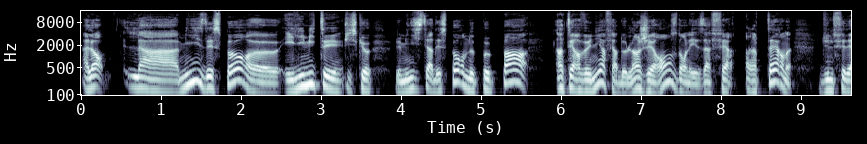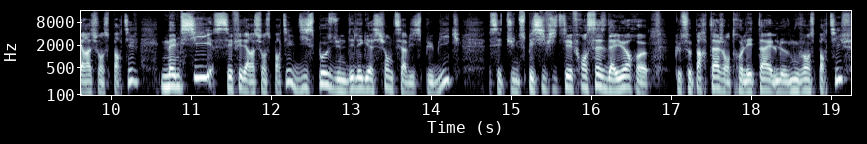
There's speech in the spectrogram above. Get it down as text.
Alors, la ministre des Sports euh, est limitée, puisque le ministère des Sports ne peut pas intervenir, faire de l'ingérence dans les affaires internes d'une fédération sportive, même si ces fédérations sportives disposent d'une délégation de service public. C'est une spécificité française d'ailleurs euh, que se partage entre l'État et le mouvement sportif,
